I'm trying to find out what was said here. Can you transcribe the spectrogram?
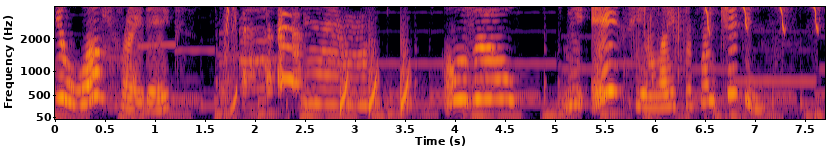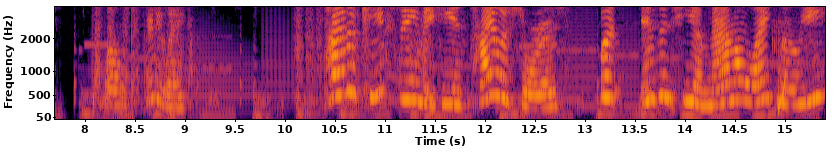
He loves fried eggs. Mm, although, the eggs he likes are from chickens. Well, anyway. Tyler keeps saying that he is Tylosaurus, but isn't he a mammal like Marie?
